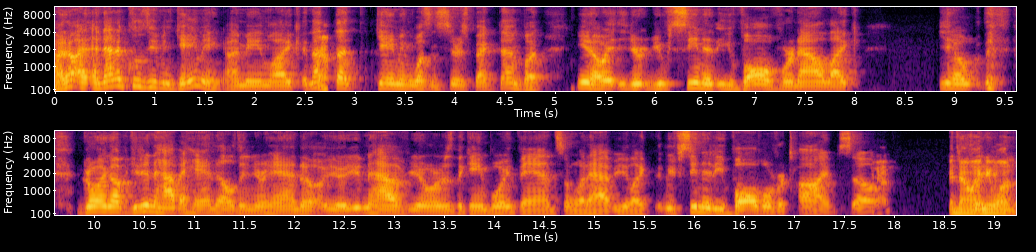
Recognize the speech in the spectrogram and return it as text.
I know, and that includes even gaming. I mean, like, not yeah. that gaming wasn't serious back then, but you know, it, you've seen it evolve. Where now, like, you know, growing up, you didn't have a handheld in your hand. Uh, you, know, you didn't have, you know, it was the Game Boy Advance and what have you. Like, we've seen it evolve over time. So. Yeah and now anyone,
